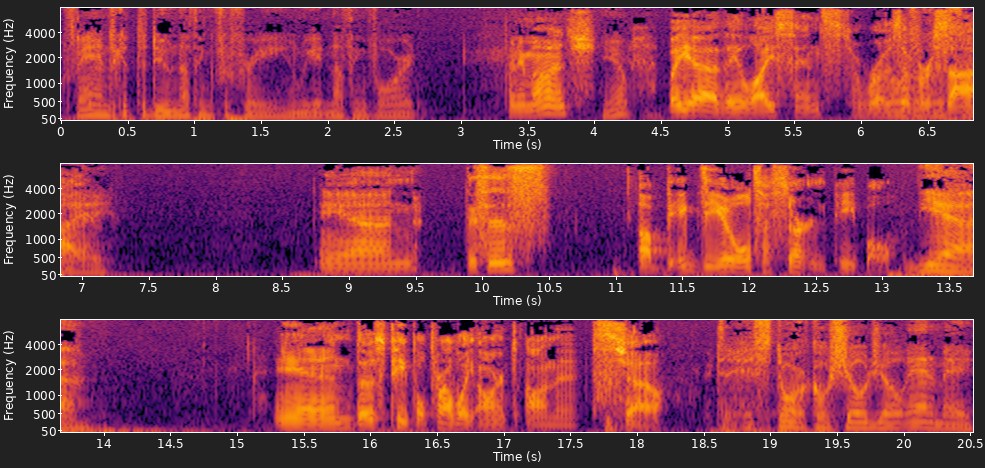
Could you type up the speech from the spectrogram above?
Fans get to do nothing for free, and we get nothing for it. Pretty much. Yep. But yeah, they licensed Rosa, Rose of Versailles, and this is a big deal to certain people, Yeah, and those people probably aren't on this show. It's a historical shoujo anime.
